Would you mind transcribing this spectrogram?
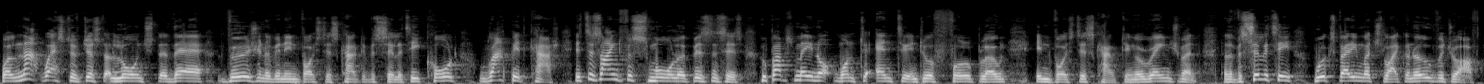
Well, NatWest have just launched their version of an invoice discounting facility called Rapid Cash. It's designed for smaller businesses who perhaps may not want to enter into a full-blown invoice discounting arrangement. Now the facility works very much like an overdraft.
